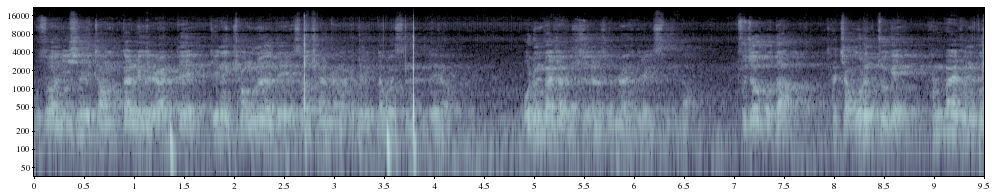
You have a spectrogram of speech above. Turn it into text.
우선 20m 왕복 달리기를 할 때 뛰는 경로에 대해서 설명을 해드린다고 했었는데요. 오른발잡이 기준으로 설명해드리겠습니다. 부저보다 살짝 오른쪽에 한 발 정도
